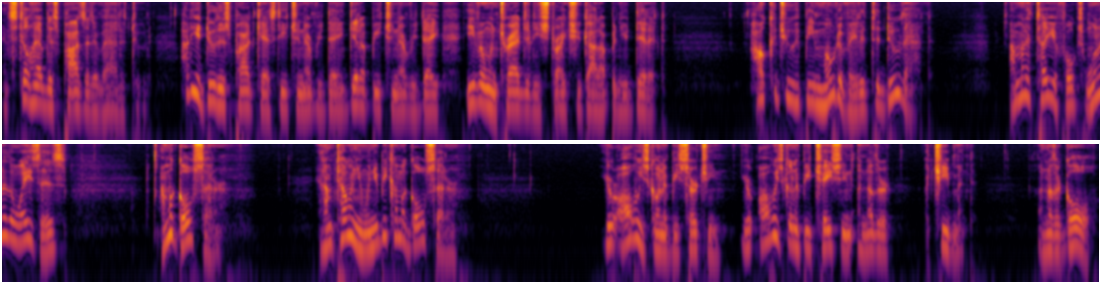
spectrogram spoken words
and still have this positive attitude? How do you do this podcast each and every day? Get up each and every day, even when tragedy strikes, you got up and you did it. How could you be motivated to do that? I'm going to tell you, folks, one of the ways is I'm a goal setter. And I'm telling you, when you become a goal setter, you're always going to be searching. You're always going to be chasing another achievement, another goal.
